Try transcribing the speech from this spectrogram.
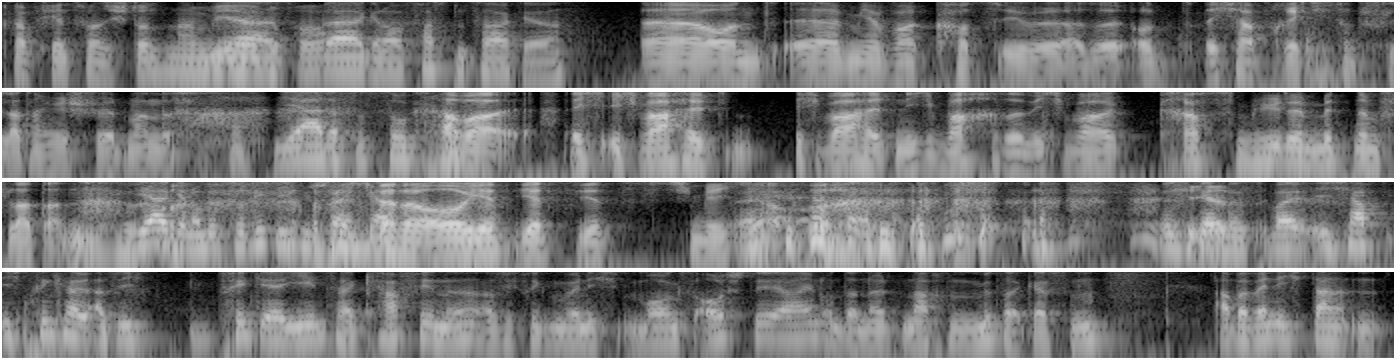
knapp 24 Stunden haben wir Ja, gebraucht. war genau fast ein Tag, ja. Äh, und äh, mir war kotzübel. Also, und ich habe richtig so ein Flattern gespürt, Mann. Das Ja, das ist so krass. Aber ich, ich war halt, ich war halt nicht wach, sondern ich war krass müde mit einem Flattern. So. Ja, genau, mit so richtig ich dachte, oh, jetzt, jetzt, jetzt schmier ich hier ab. So. Ich kenne das, weil ich hab, ich trinke halt, also ich trinke ja jeden Tag Kaffee, ne? Also ich trinke, wenn ich morgens ausstehe, ein und dann halt nach dem Mittagessen. Aber wenn ich dann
